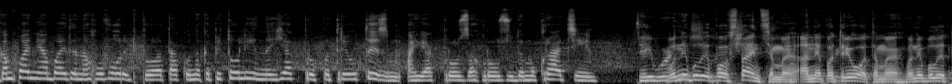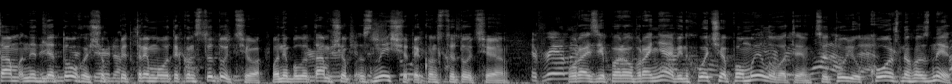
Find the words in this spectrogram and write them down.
Кампанія Байдена говорить про атаку на Капітолій не як про патріотизм, а як про загрозу демократії. Вони були повстанцями, а не патріотами. Вони були там не для того, щоб підтримувати конституцію. Вони були там, щоб знищити конституцію. У разі переобрання він хоче помилувати. Цитую кожного з них.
